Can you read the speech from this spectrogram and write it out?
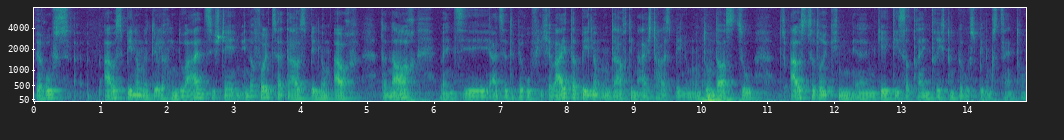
Berufsausbildung natürlich im dualen System, in der Vollzeitausbildung, auch danach, wenn sie also die berufliche Weiterbildung und auch die Meisterausbildung. Und um das zu, zu auszudrücken, ähm, geht dieser Trend Richtung Berufsbildungszentrum.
